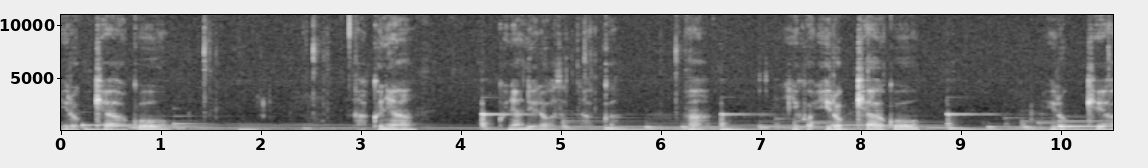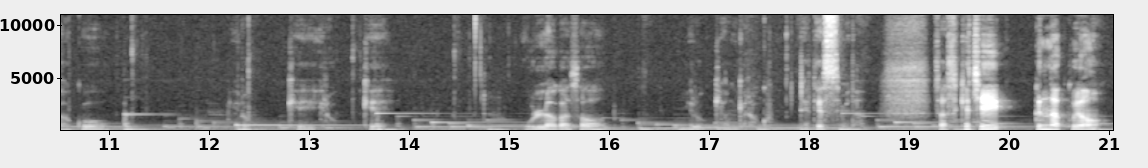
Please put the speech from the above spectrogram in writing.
이렇게 하고, 아 그냥 그냥 내려가서 할까? 아 이거 이렇게 하고 이렇게 하고 이렇게 이렇게 올라가서 이렇게 됐습니다. 자 스케치 끝났고요.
